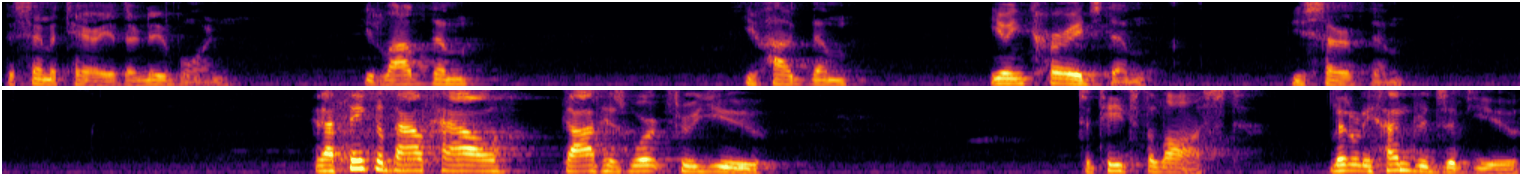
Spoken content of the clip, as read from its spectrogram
the cemetery of their newborn. You loved them, you hugged them, you encouraged them, you served them. And I think about how God has worked through you to teach the lost. Literally, hundreds of you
